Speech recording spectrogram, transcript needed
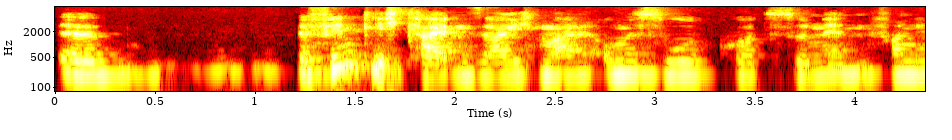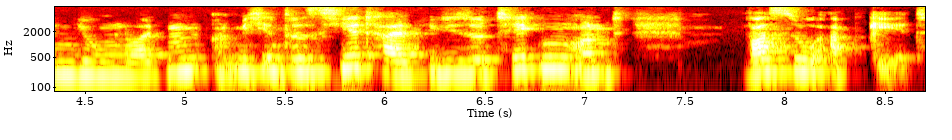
äh, Befindlichkeiten, sage ich mal, um es so kurz zu nennen, von den jungen Leuten. Und mich interessiert halt, wie die so ticken und was so abgeht.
